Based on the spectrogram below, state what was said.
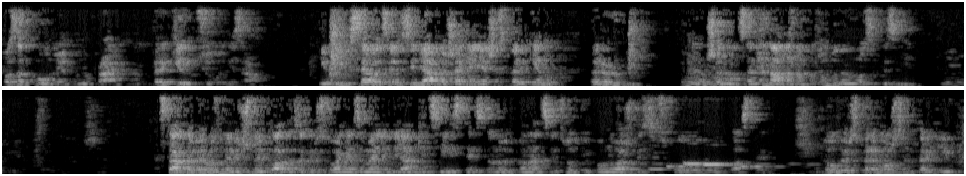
по закону, як воно правильно. Перекинув сьогодні зранку. І, і все оце всі ляпи, Женя, я зараз перекину, переробіть. Тому що ну, це не треба, нам потім будемо вносити зміни. Стартовий розмір річної плати за користування земельної ділянки цієї статі становить 12%, повноважити сільського голову договір з переможцем торгів.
